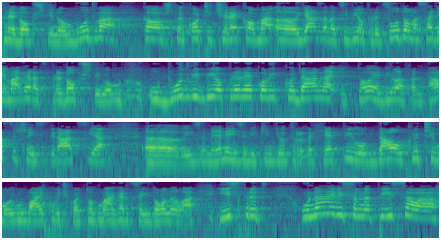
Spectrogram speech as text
pred opštinom Budva. Kao što je Kočić rekao, e, Jazavac je bio pred sudom, a sad je Magarac pred opštinom u Budvi bio pre nekoliko dana i to je bila fantastična inspiracija e, i za mene i za Vikend jutro na Happy-u da uključimo Ivu Bajković koja je tog Magarca i donela ispred. U najavi sam napisala,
